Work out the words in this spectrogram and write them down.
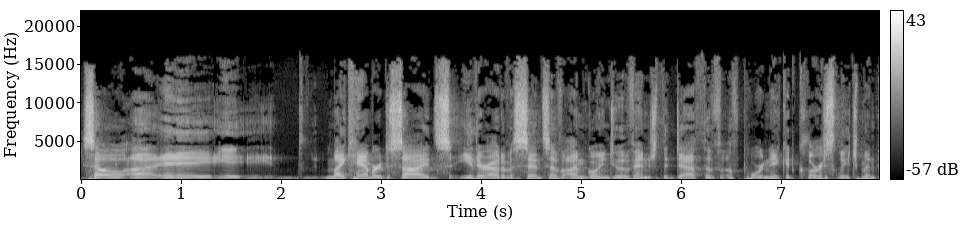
so, uh, Mike Hammer decides either out of a sense of I'm going to avenge the death of, of poor naked Cloris Leachman,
